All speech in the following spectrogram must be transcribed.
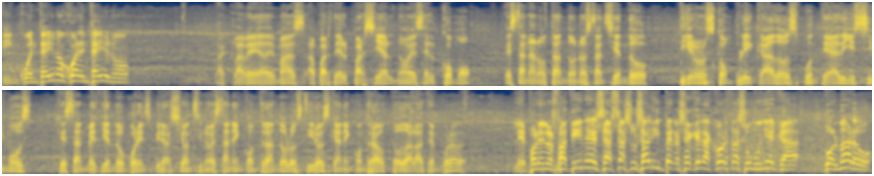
51-41. La clave, además, aparte del parcial, no es el cómo están anotando. No están siendo tiros complicados, punteadísimos, que están metiendo por inspiración, sino están encontrando los tiros que han encontrado toda la temporada. Le ponen los patines a Sasu Salin, pero se queda corta su muñeca. Volmaro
